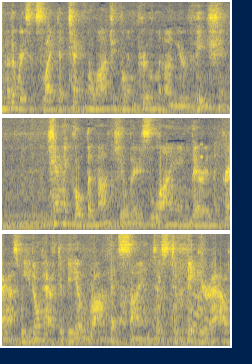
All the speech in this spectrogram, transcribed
In other words, it's like a technological improvement on your vision chemical binoculars lying there in the grass. Well, you don't have to be a rocket scientist to figure out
